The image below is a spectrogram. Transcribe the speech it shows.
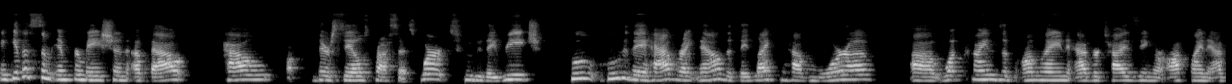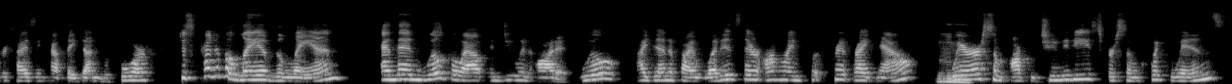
and give us some information about how their sales process works. Who do they reach? Who, who do they have right now that they'd like to have more of? Uh, what kinds of online advertising or offline advertising have they done before? Just kind of a lay of the land. And then we'll go out and do an audit. We'll identify what is their online footprint right now, mm. where are some opportunities for some quick wins,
